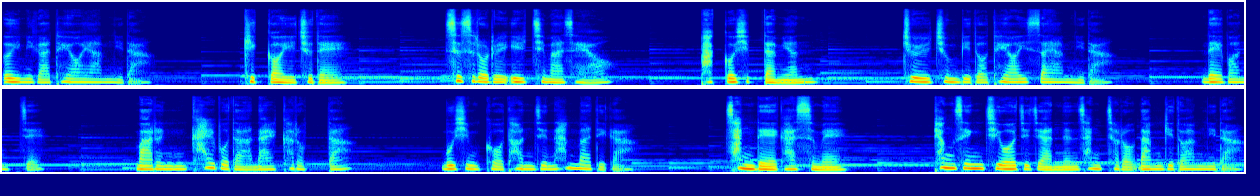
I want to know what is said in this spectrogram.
의미가 되어야 합니다. 기꺼이 주되 스스로를 잃지 마세요. 받고 싶다면 줄 준비도 되어 있어야 합니다. 네 번째, 말은 칼보다 날카롭다. 무심코 던진 한마디가 상대의 가슴에 평생 지워지지 않는 상처로 남기도 합니다.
